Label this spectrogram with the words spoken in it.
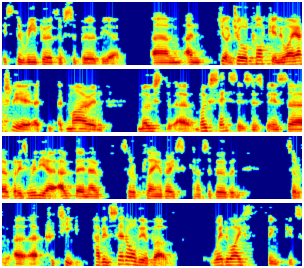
it's the rebirth of suburbia. Um, and Joel Kotkin, who I actually admire in most uh, most senses, is, is uh, but he's really out there now, sort of playing a very kind of suburban sort of uh, uh, critique. Having said all the above, where do I think it's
